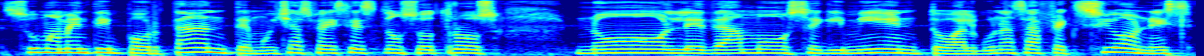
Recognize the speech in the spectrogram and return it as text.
sumamente importante. Muchas veces nosotros no le damos seguimiento a algunas afecciones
